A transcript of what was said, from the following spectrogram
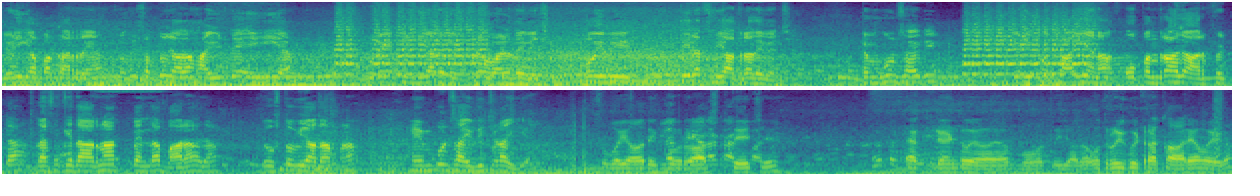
ਜਿਹੜੀ ਕਿ ਆਪਾਂ ਕਰ ਰਹੇ ਹਾਂ, ਕਿਉਂਕਿ ਸਭ ਤੋਂ ਜ਼ਿਆਦਾ ਹਾਈਟ ਤੇ ਇਹੀ ਹੈ ਪੂਰੇ ਇੰਡੀਆ ਦੇ ਵਿੱਚ, ਪੂਰੇ ਵਰਲਡ ਦੇ ਵਿੱਚ, ਕੋਈ ਵੀ ਤੀਰਥ ਯਾਤਰਾ ਦੇ ਵਿੱਚ। ਹੇਮਕੁੰਟ ਸਾਹਿਬ ਦੀ ਜਿਹੜੀ ਉਚਾਈ ਹੈ ਨਾ, ਉਹ 15000 ਫਿਟ ਆ। ਵੈਸੇ ਕੇਦਾਰਨਾਥ ਪੈਂਦਾ 12000 ਤੇ ਉਸ ਤੋਂ ਵੀ ਜ਼ਿਆਦਾ ਆਪਣਾ ਹੇਮਕੁੰਟ ਸਾਹਿਬ ਦੀ ਚੜ੍ਹਾਈ ਹੈ ਸੋ ਬਈ ਆ ਦੇਖੋ ਰਾਸਤੇ 'ਚ ਐਕਸੀਡੈਂਟ ਹੋਇਆ ਹੋਇਆ ਬਹੁਤ ਹੀ ਜ਼ਿਆਦਾ। ਉਧਰੋਂ ਹੀ ਕੋਈ ਟਰੱਕ ਆ ਰਿਹਾ ਹੋਏਗਾ।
